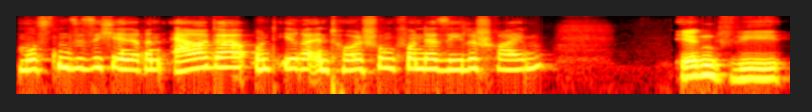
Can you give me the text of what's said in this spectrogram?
Mussten Sie sich Ihren Ärger und Ihre Enttäuschung von der Seele schreiben? Irgendwie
